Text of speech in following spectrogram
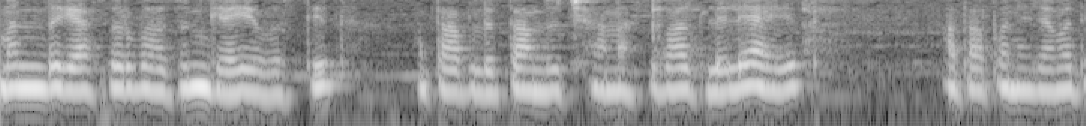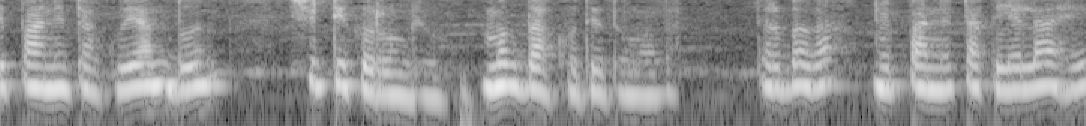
मंद गॅसवर भाजून घ्या व्यवस्थित. आता आपले तांदूळ छान असे भाजलेले आहेत. आता आपण ह्याच्यामध्ये पाणी टाकूया. आणि दोन शिट्टी करून घेऊ. मग दाखवते तुम्हाला. तर बघा मी पाणी टाकलेलं आहे.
